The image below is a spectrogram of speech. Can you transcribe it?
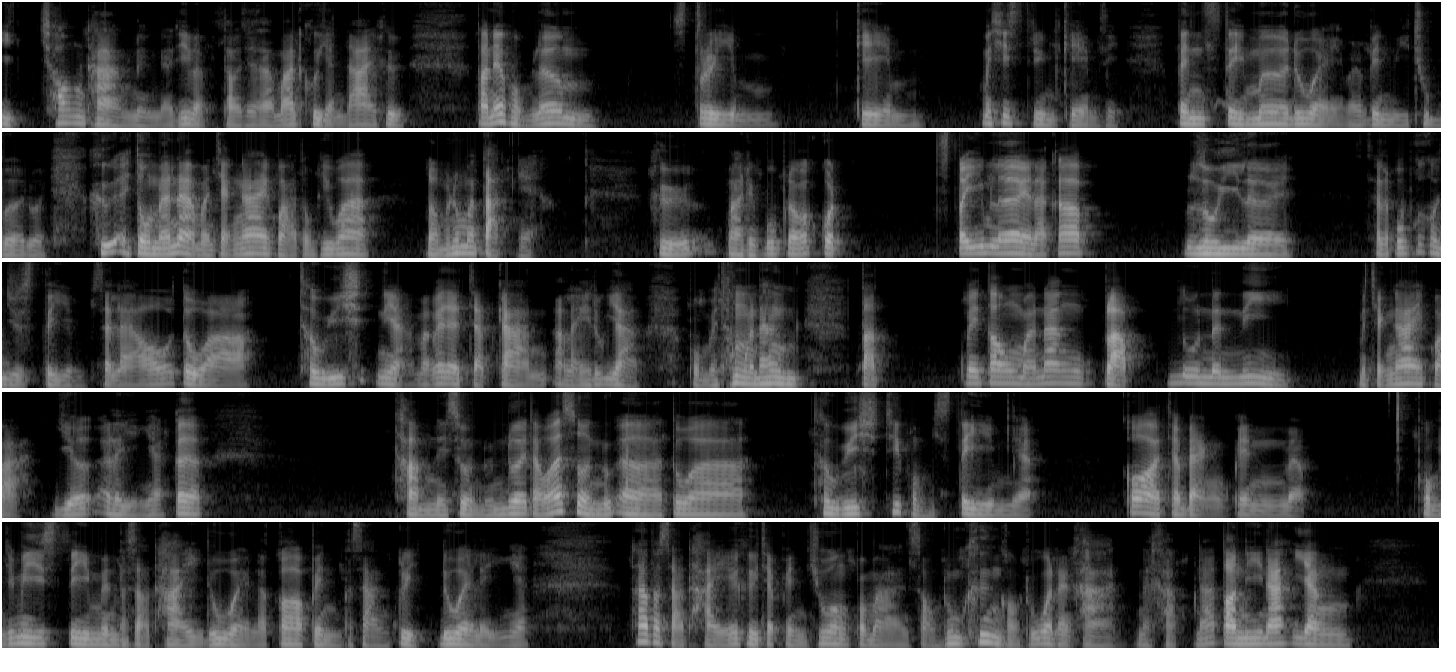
อีกช่องทางหนึ่งนะที่แบบเราจะสามารถคุยกันได้คือ ตอนนี้ผมเริ่ม stream เกมไม่ใช่ stream เกมสิ เป็นสตรีมเมอร์ด้วย มันเป็น VTuber ด้วย คือไอ้ตรงนั้นอะมันจะง่ายกว่าตรงที่ว่าเราไม่ต้องมาตัดไง คือมาถึงปุ๊บเราก็กด stream เลยแล้วก็ลุยเลย เสร็จแล้วปุ๊บก็คนอยู่ stream เสร็จแล้วตัว Twitch เนี่ยมันก็จะจัดการอะไรให้ทุกอย่าง ผมไม่ต้องมานั่งตัดไม่ต้องมานั่งปรับนู่นนั่นนี่ มันจะง่ายกว่า เยอะอะไรอย่างเงี้ยก็ทำในส่วนนู้นด้วย แต่ว่าส่วนเอ่อตัว Twitch ที่ผม stream เนี่ยก็จะแบ่งเป็นแบบ ผมจะมี stream เป็นภาษาไทยด้วย แล้วก็เป็นภาษาอังกฤษด้วยอะไรอย่างเงี้ยถ้าภาษาไทยก็คือจะเป็นช่วงประมาณสองทุ่มครึ่งของทุกวันอังคารนะครับณนะตอนนี้นะยัง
